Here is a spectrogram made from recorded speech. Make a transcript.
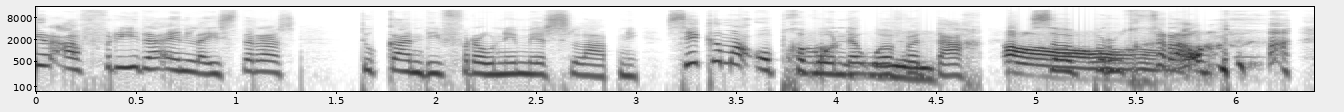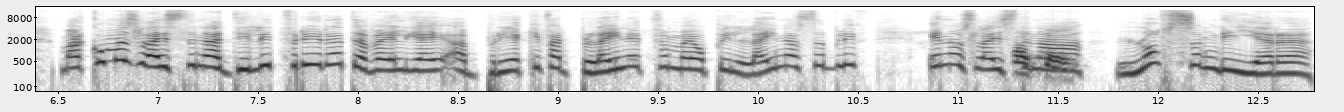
uur af Frieda en luisteraars, toe kan die vrou nie meer slaap nie. Seker maar opgewonde Oh, oor nee. vandag se Oh. program. maar kom ons luister na die lied Frieda terwyl jy 'n breekie vat. Bly net vir my op die lyn asseblief en ons luister Okay. na Lofsing die Here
